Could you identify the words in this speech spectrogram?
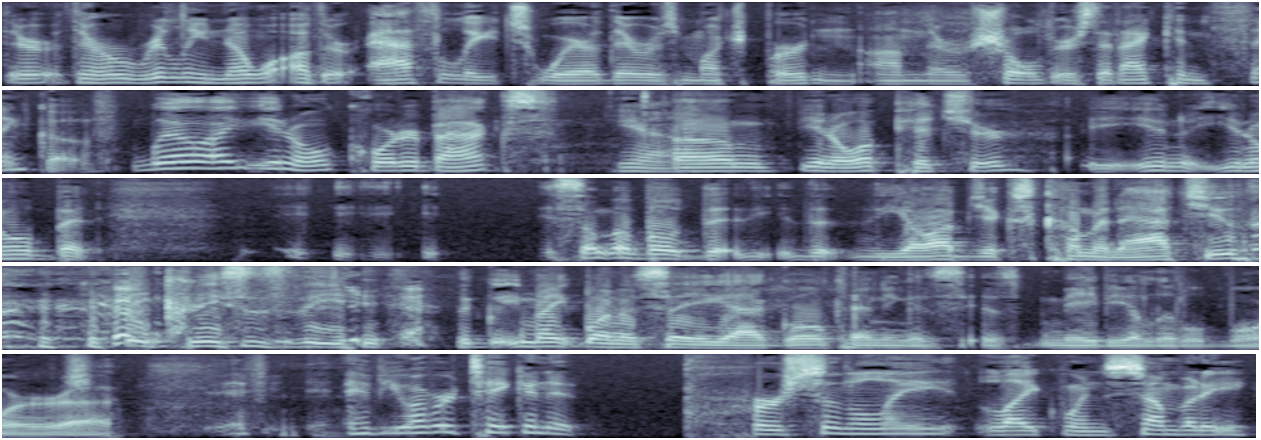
There, there are really no other athletes where there is much burden on their shoulders that I can think of. Well, I, you know, quarterbacks. Yeah. Um, you know, a pitcher. You know, you know, but i- i- i- something about the, the the objects coming at you increases the, the. You might want to say uh, goaltending is is maybe a little more. Uh, Have, have you ever taken it personally, like when somebody,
